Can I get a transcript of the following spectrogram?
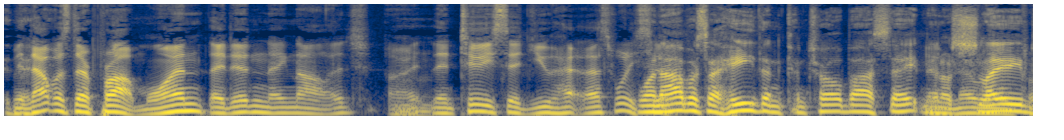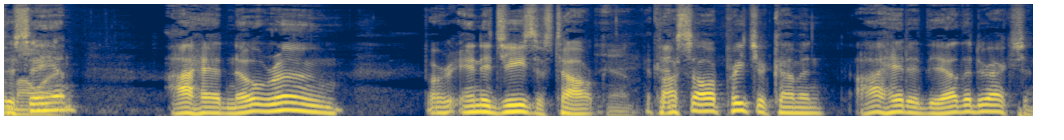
I mean, that was their problem. One, they didn't acknowledge. All right. Mm-hmm. Then two, he said, "You have." That's what he when said. When I was a heathen controlled by Satan and a no slave to sin, word. I had no room for any Jesus talk. Yeah. If I saw a preacher coming, I headed the other direction.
